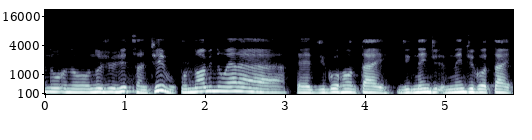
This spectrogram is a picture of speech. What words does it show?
no, no, no jiu-jitsu antigo, o nome não era é, Jigo Hontai, de, nem, nem Jigotai,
